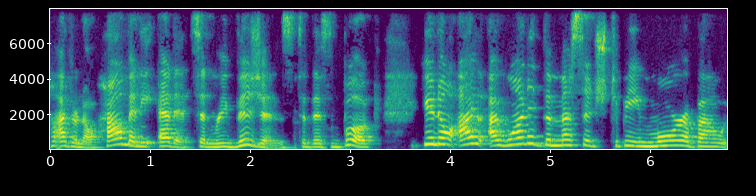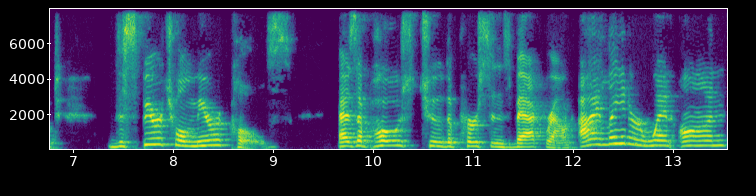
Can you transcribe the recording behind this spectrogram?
I don't know how many edits and revisions to this book, you know, I, I wanted the message to be more about the spiritual miracles as opposed to the person's background. I later went on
